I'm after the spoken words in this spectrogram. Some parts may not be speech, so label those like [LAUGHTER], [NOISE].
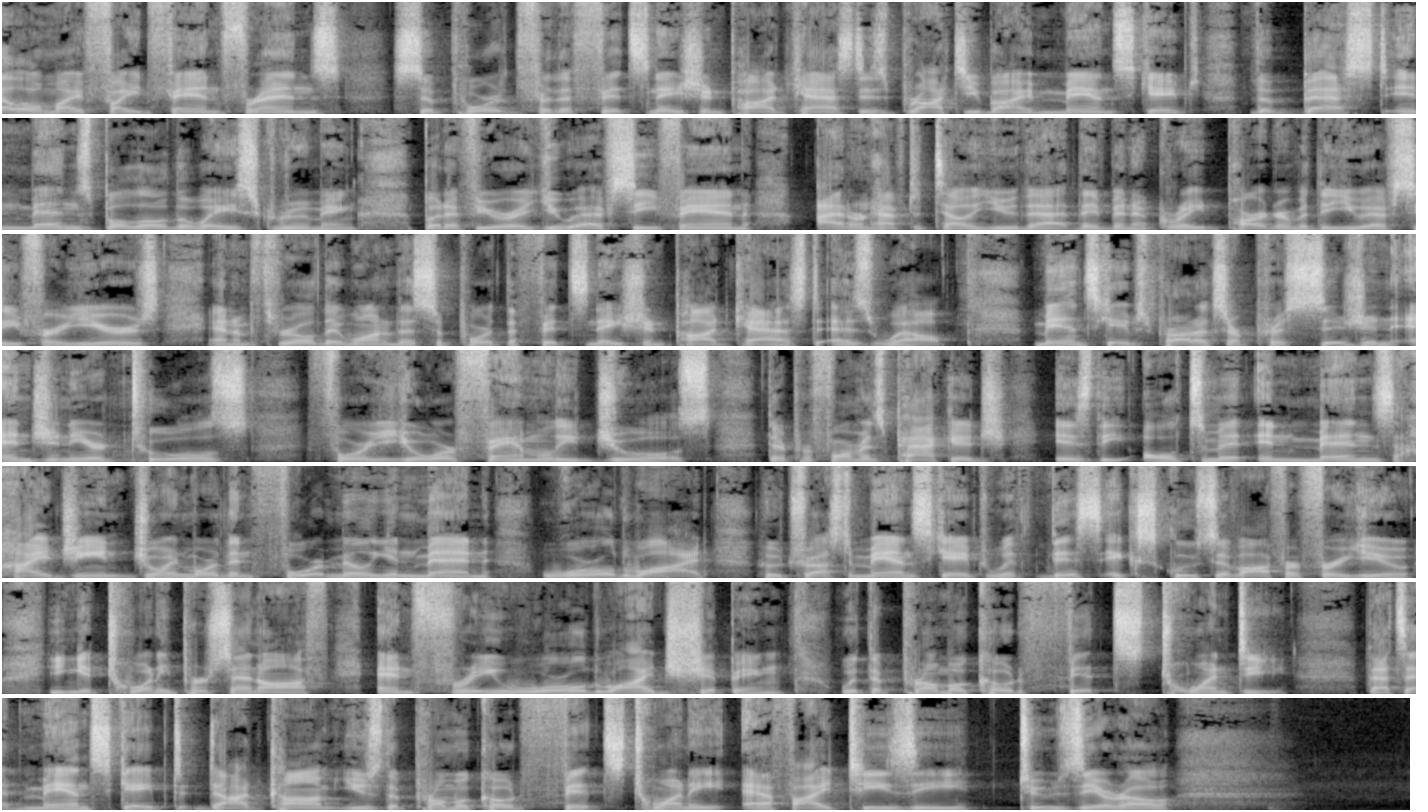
Hello, my fight fan friends. Support for the Fitz Nation podcast is brought to you by Manscaped, the best in men's below the waist grooming. But if you're a UFC fan, I don't have to tell you that. They've been a great partner with the UFC for years, and I'm thrilled they wanted to support the Fitz Nation podcast as well. Manscaped's products are precision engineered tools for your family jewels. Their performance package is the ultimate in men's hygiene. Join more than 4 million men worldwide who trust Manscaped with this exclusive offer for you. You can get 20% off and free worldwide shipping with the promo code FITZ20. That's at manscaped.com. Use the promo code FITZ20, F I T Z 20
